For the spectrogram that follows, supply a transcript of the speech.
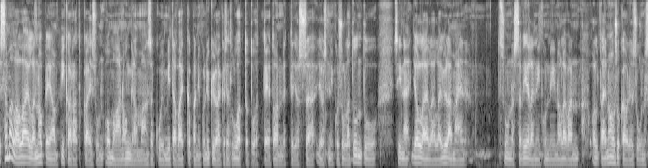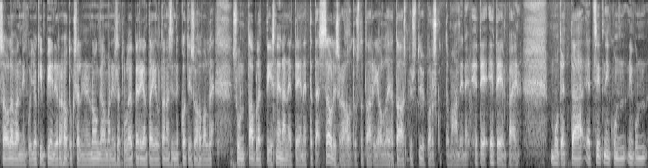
samalla lailla nopean pikaratkaisun omaan ongelmaansa kuin mitä vaikkapa niin kuin nykyaikaiset luottotuotteet on, että jos, jos niin kuin sulla tuntuu siinä jollain lailla ylämäen suunnassa vielä niin, kuin niin olevan, tai nousukauden suunnassa olevan niin kuin jokin pieni rahoituksellinen ongelma, niin se tulee perjantai-iltana sinne kotisohvalle sun tablettiin nenän eteen, että tässä olisi rahoitusta tarjolla ja taas pystyy porskuttamaan ete, eteenpäin. Mutta että, että sitten niin kuin, niin kuin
